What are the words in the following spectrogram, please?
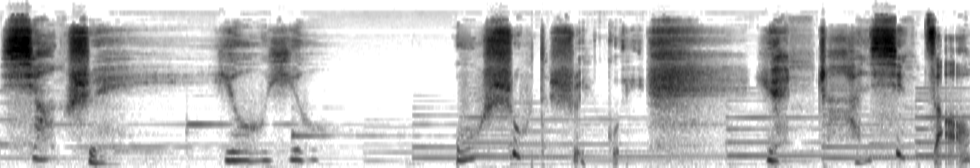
香水悠悠，无数的水鬼，愿蝉性早，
